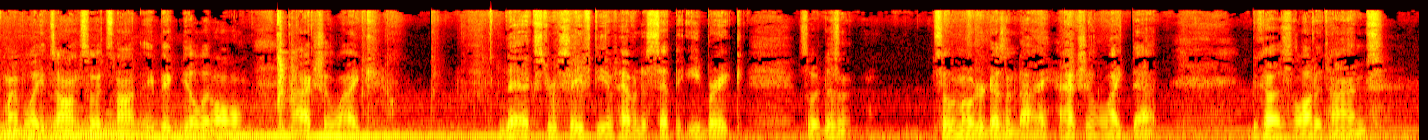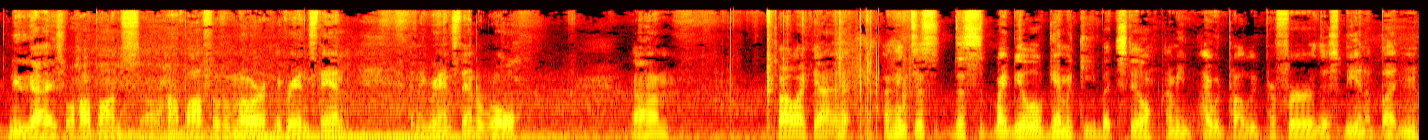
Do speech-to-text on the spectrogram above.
my blades on so it's not a big deal at all. I actually like the extra safety of having to set the e-brake so it doesn't so the motor doesn't die. I actually like that because a lot of times new guys will hop on or hop off of a mower the grandstand and the grandstand will roll. Um, so I like that. I think just this might be a little gimmicky but still I mean I would probably prefer this being a button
